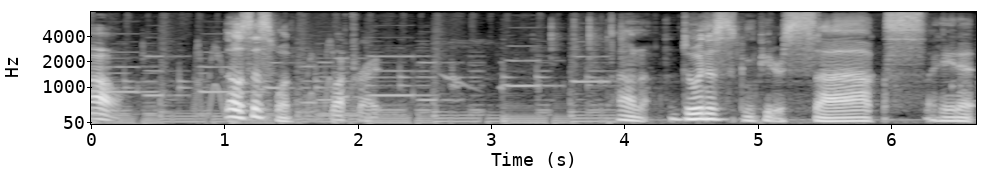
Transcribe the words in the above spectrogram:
Oh, Oh, it's this one. left, right. I don't know. Doing this computer sucks. I hate it.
